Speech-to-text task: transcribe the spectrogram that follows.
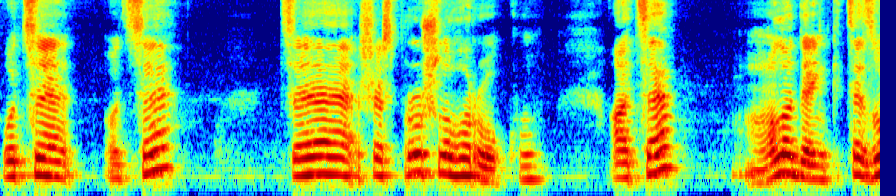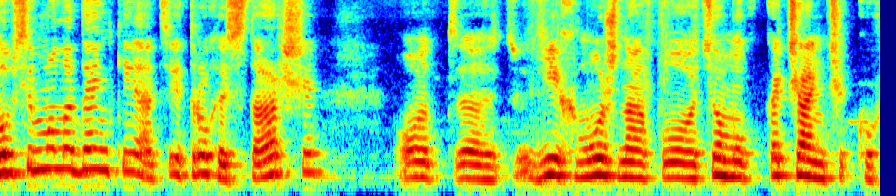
Оце, оце, це ще з прошлого року. А це молоденькі. Це зовсім молоденькі, а ці трохи старші. От е, їх можна по цьому качанчику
